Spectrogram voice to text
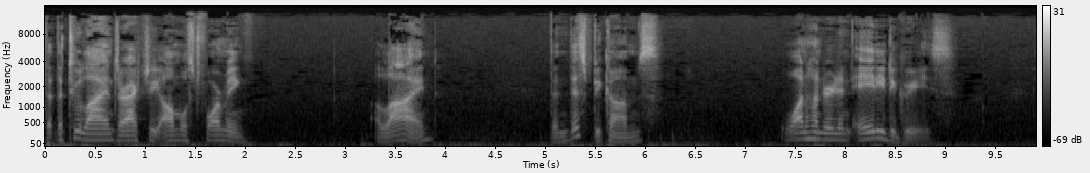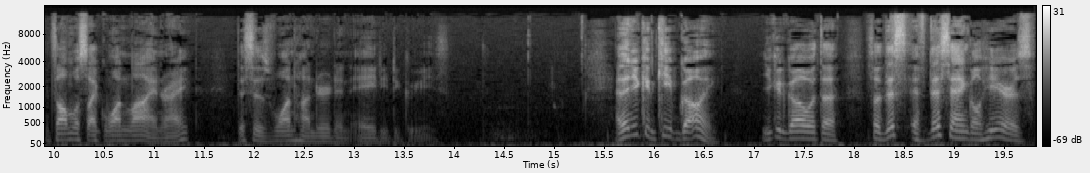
that the two lines are actually almost forming a line, then this becomes 180 degrees. It's almost like one line, right? This is 180 degrees. And then you can keep going you could go with a so this if this angle here is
